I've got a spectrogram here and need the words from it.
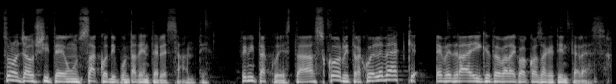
Sono già uscite un sacco di puntate interessanti. Finita questa, scorri tra quelle vecchie e vedrai che troverai qualcosa che ti interessa.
